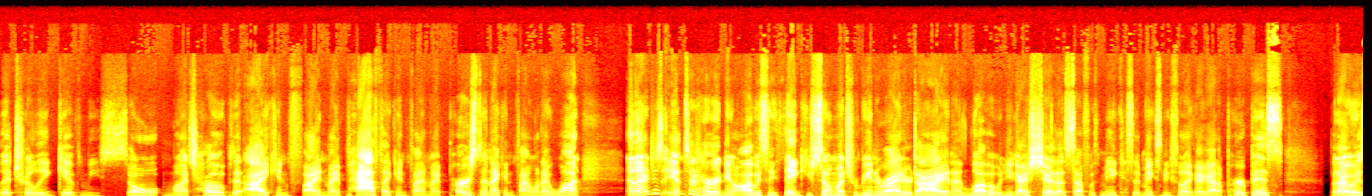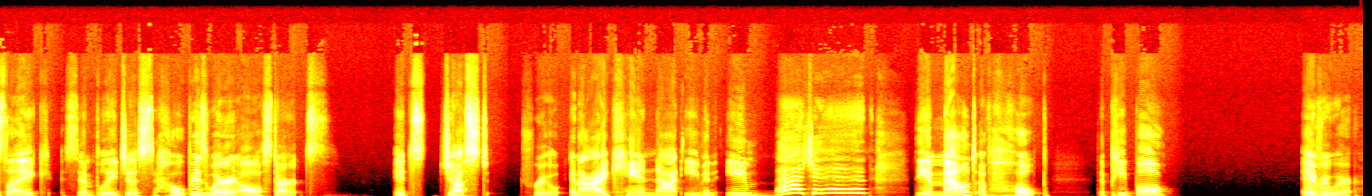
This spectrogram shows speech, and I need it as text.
literally give me so much hope that I can find my path, I can find my person, I can find what I want. And I just answered her, you know, obviously, thank you so much for being a ride or die. And I love it when you guys share that stuff with me because it makes me feel like I got a purpose. But I was like, simply just hope is where it all starts. It's just true. And I cannot even imagine the amount of hope that people everywhere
